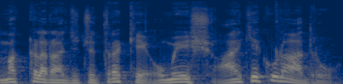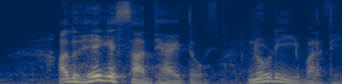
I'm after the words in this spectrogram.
ಮಕ್ಕಳ ರಾಜ್ಯ ಚಿತ್ರಕ್ಕೆ ಉಮೇಶ್ ಆಯ್ಕೆ ಕೂಡ ಆದರು. ಅದು ಹೇಗೆ ಸಾಧ್ಯ ಆಯಿತು? ನೋಡಿ ಈ ವರದಿ.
